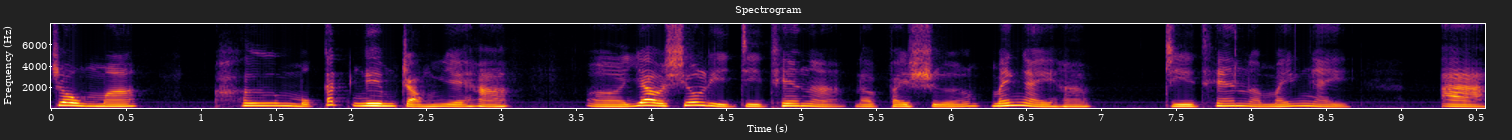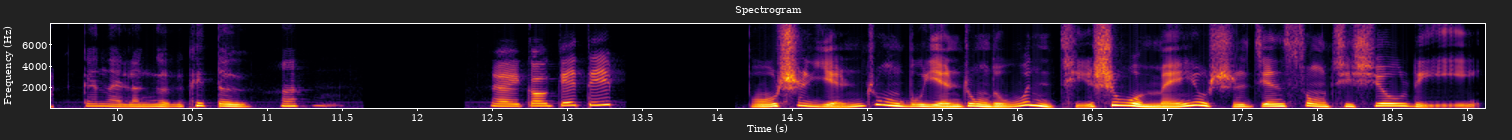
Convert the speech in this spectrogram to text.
trông mà. Hư một cách nghiêm trọng vậy hả? Ờ, giao siêu lý chỉ thiên à? Là phải sửa mấy ngày hả? Chỉ thiên là mấy ngày. À, cái này là ngữ khí từ ha. Rồi câu kế tiếp. 不是严重不严重的问题，是我没有时间送去修理。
